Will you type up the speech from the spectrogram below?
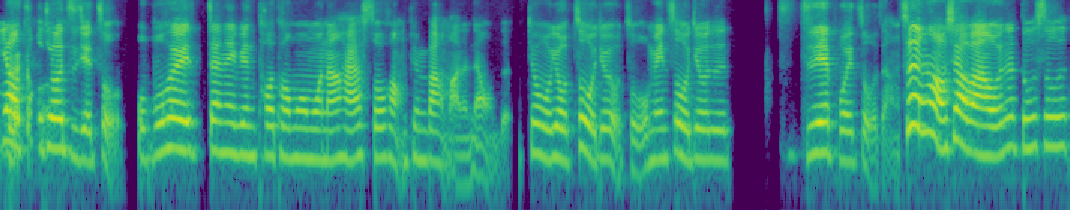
要做就会直接做，我不会在那边偷偷摸摸，然后还要说谎骗爸妈的那种人。就我有做我就有做，我没做我就是。直接不会做这样，所以很好笑吧？我在读书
